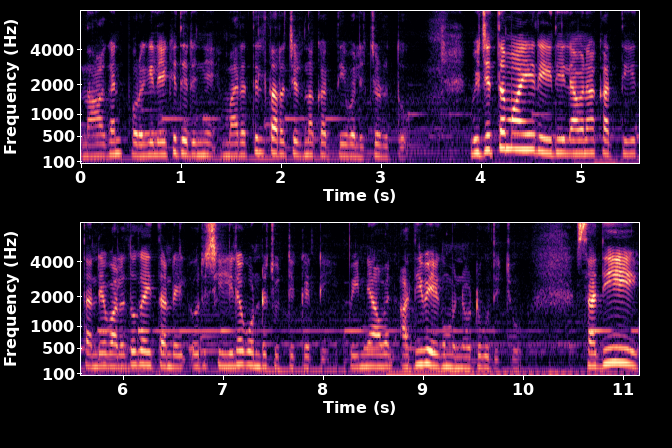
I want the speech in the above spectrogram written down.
നാഗൻ പുറകിലേക്ക് തിരിഞ്ഞ് മരത്തിൽ തറച്ചിരുന്ന കത്തി വലിച്ചെടുത്തു. വിചിത്രമായ രീതിയിൽ അവൻ ആ കത്തി തന്റെ വലതു കൈത്തണ്ടയിൽ ഒരു ശീല കൊണ്ട് ചുറ്റിക്കെട്ടി. പിന്നെ അവൻ അതിവേഗം മുന്നോട്ട് കുതിച്ചു. സതി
